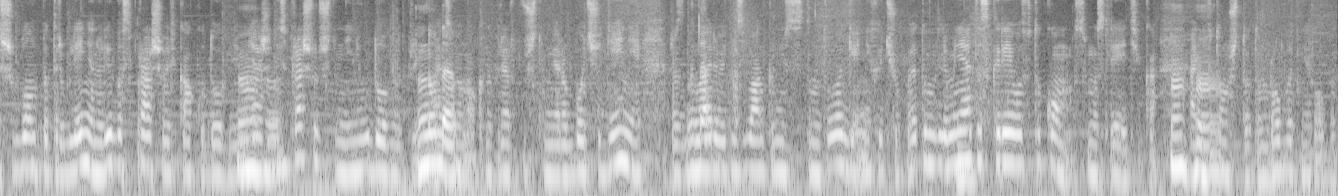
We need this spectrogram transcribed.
шаблон потребления, ну либо спрашивать, как удобнее. Угу. Меня же не спрашивают, что мне неудобно принимать ну, да. звонок, например, потому что у меня рабочий день, и разговаривать да. ни с банком, ни со стоматологией я не хочу. Поэтому для меня это скорее вот в таком смысле этика. Угу а не в том, что там робот, не робот.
